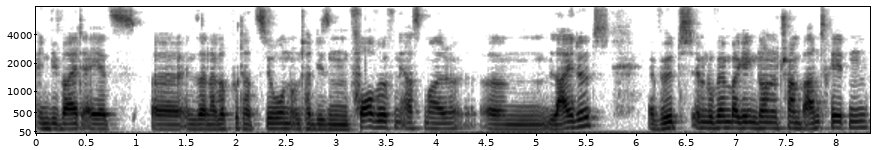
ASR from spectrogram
inwieweit er jetzt äh, in seiner Reputation unter diesen Vorwürfen erstmal ähm, leidet. Er wird im November gegen Donald Trump antreten.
